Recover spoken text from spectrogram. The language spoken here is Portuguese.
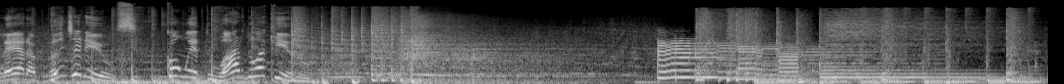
Acelera Band News, com Eduardo Aquino.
